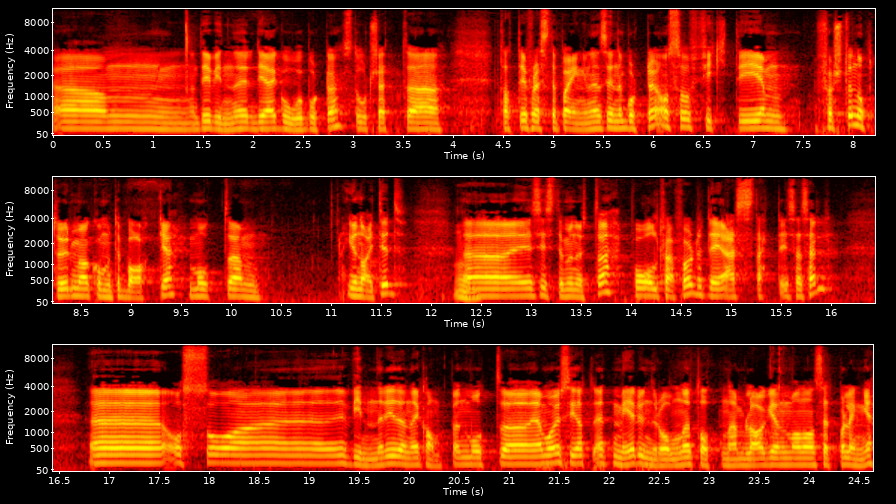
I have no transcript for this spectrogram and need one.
Um, de vinner, de er gode borte. Stort sett tatt de fleste poengene sine borte. Og så fikk de um, først en opptur med å komme tilbake mot um, United mm. i siste minuttet på Old Trafford. Det er sterkt i seg selv. Uh, og så uh, vinner de denne kampen mot uh, jeg må jo si at et mer underholdende Tottenham-lag enn man har sett på lenge.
